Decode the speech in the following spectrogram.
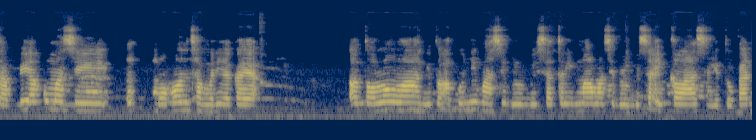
Tapi aku masih mohon sama dia kayak uh, tolonglah gitu. Aku ini masih belum bisa terima masih belum bisa ikhlas gitu kan.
